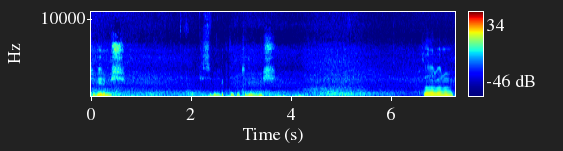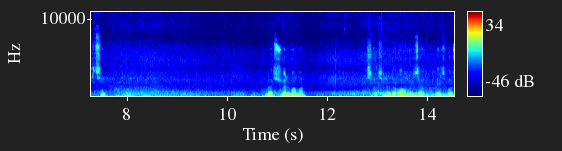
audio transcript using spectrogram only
Kötü girmiş. İkisi birlikte kötü girmiş. Zarar vermemek için uğraşıyorum ama başka türlü de olmayacak. Mecbur.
